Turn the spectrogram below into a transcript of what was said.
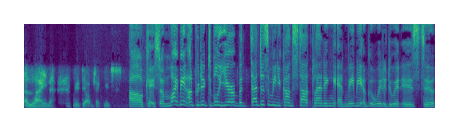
align with their objectives. Okay, so it might be an unpredictable year, but that doesn't mean you can't start planning. And maybe a good way to do it is to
